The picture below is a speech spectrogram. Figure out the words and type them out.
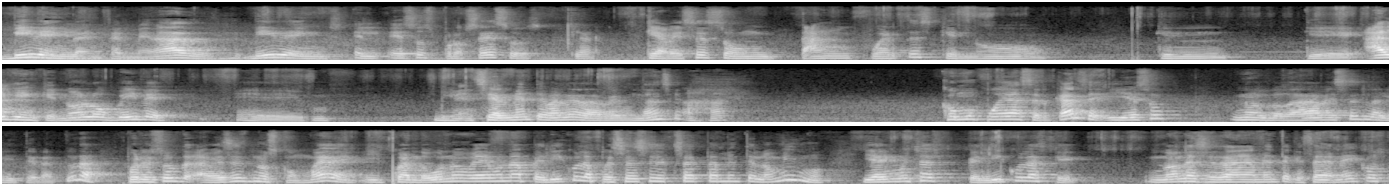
viven la enfermedad, viven esos procesos claro. que a veces son tan fuertes que no, que, que alguien que no lo vive eh, vivencialmente, vale la redundancia, ¿cómo puede acercarse? Y eso nos lo da a veces la literatura. Por eso a veces nos conmueven. Y cuando uno ve una película, pues es exactamente lo mismo. Y hay muchas películas que no necesariamente que sean de médicos,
